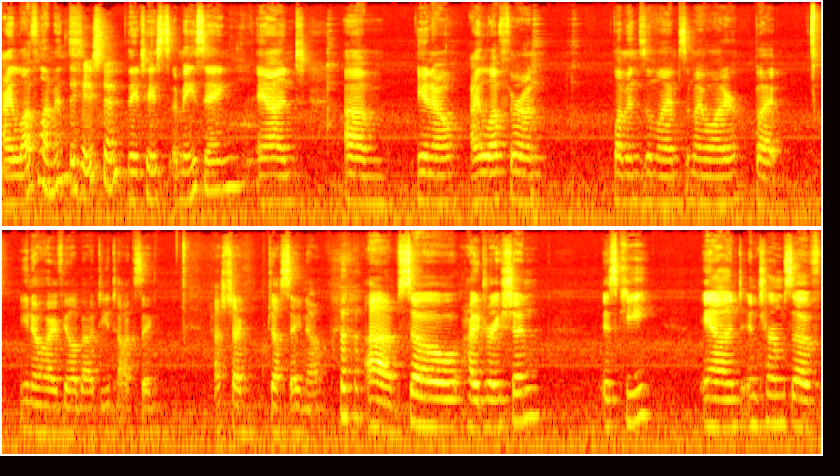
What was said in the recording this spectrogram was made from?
I love lemons. they taste good. They taste amazing, and um, you know I love throwing lemons and limes in my water. But you know how I feel about detoxing. Hashtag just say no. um, so hydration is key, and in terms of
